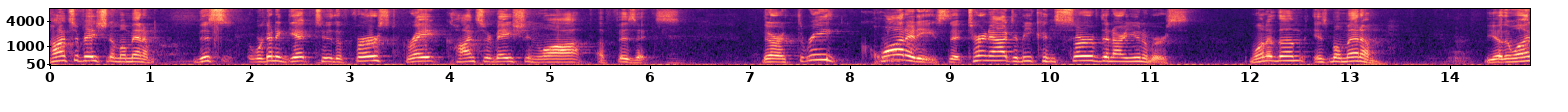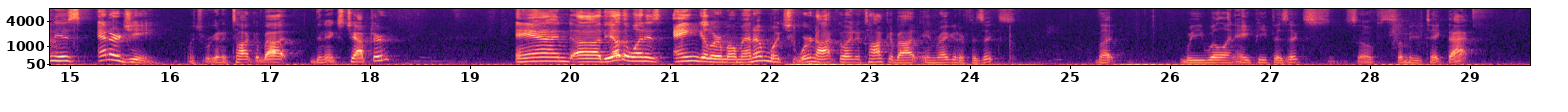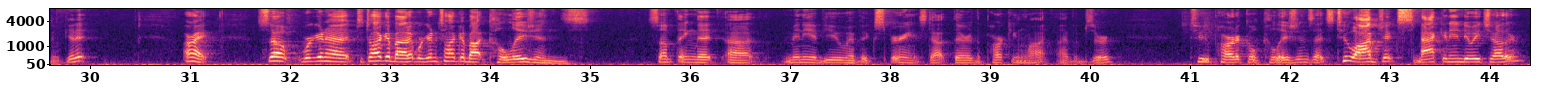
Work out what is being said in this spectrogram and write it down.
conservation of momentum. This we're going to get to the first great conservation law of physics. There are three quantities that turn out to be conserved in our universe. One of them is momentum. The other one is energy, which we're going to talk about the next chapter. And uh, the other one is angular momentum, which we're not going to talk about in regular physics, but we will in AP physics. So some of you take that, you'll get it. All right. So we're gonna to talk about it. We're going to talk about collisions, something that uh, many of you have experienced out there in the parking lot. I've observed two particle collisions. That's two objects smacking into each other.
